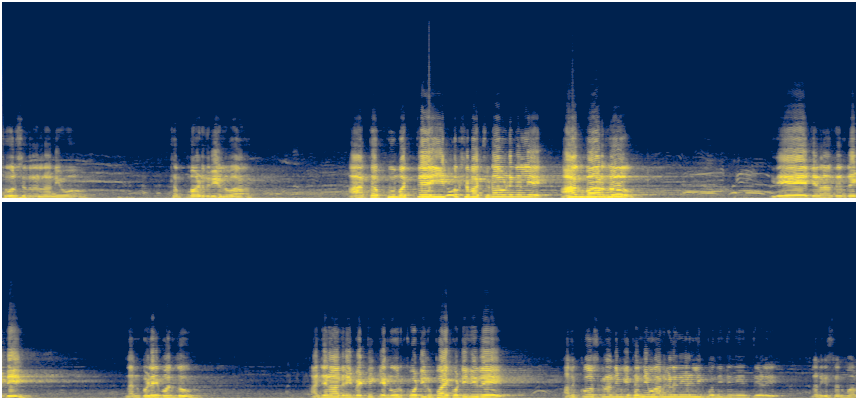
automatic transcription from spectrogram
ಸೋಲಿಸಿದ್ರಲ್ಲ ನೀವು? ತಪ್ಪು ಮಾಡಿದ್ರಿ ಅಲ್ವಾ? ಆ ತಪ್ಪು ಮತ್ತೆ ಈ ಲೋಕಸಭಾ ಚುನಾವಣೆಯಲ್ಲಿ ಆಗಬಾರದು. ಇದೇ ಜನಾರ್ದನ್ ರೆಡ್ಡಿ. ನನ್ನ ಬಳಿ ಬಂದು ಅಂಜನಾದ್ರಿ ಬೆಟ್ಟಕ್ಕೆ ನೂರು ಕೋಟಿ ರೂಪಾಯಿ ಕೊಟ್ಟಿದ್ದೀರಿ. ಅದಕ್ಕೋಸ್ಕರ ನಿಮಗೆ ಧನ್ಯವಾದಗಳನ್ನು ಹೇಳಲಿಕ್ಕೆ ಬಂದಿದ್ದೀನಿ ಅಂತೇಳಿ ನನಗೆ ಸನ್ಮಾನ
